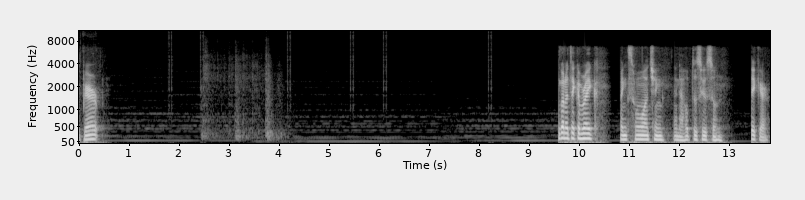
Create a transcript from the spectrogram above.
Prepare. I'm gonna take a break. Thanks for watching and I hope to see you soon. Take care.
